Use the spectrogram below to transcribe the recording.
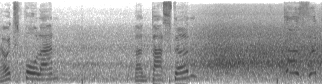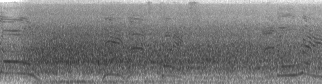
Now it's Forlan. Van Basten. Goes for goal! He has done it! And already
